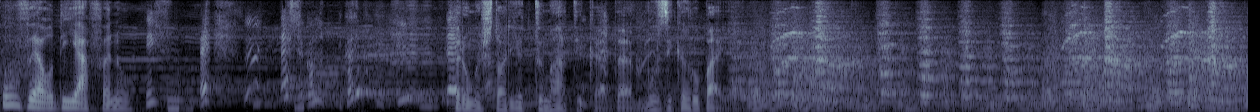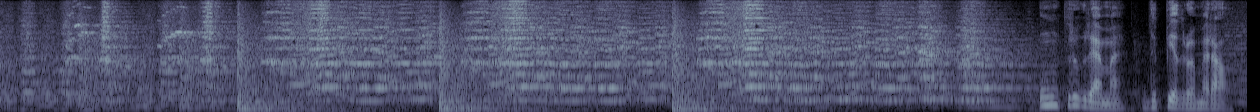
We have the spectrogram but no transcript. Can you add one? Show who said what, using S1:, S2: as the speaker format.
S1: O véu diáfano.
S2: Para uma história temática da música europeia.
S1: Um programa de Pedro Amaral.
